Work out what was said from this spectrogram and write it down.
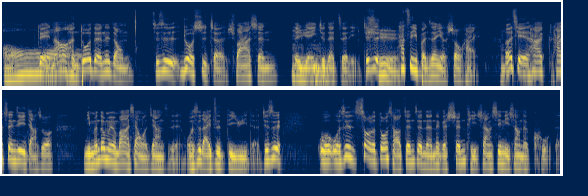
哦，对，然后很多的那种就是弱势者发生的原因就在这里，就是他自己本身有受害，而且他他甚至于讲说。你们都没有办法像我这样子，我是来自地狱的，就是我我是受了多少真正的那个身体上、心理上的苦的，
